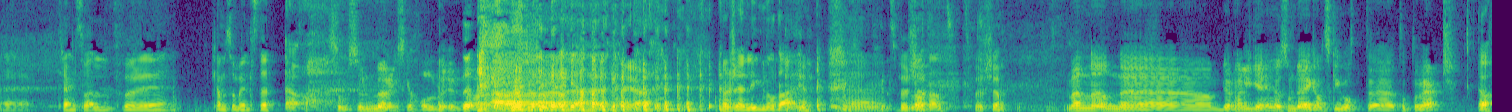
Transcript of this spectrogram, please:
er- trengs vel for eh, hvem som helst, det. Ja, som sunnmøring skal holde unna. Kanskje det ligger noe der, ja. Spørs, ja. Spørs, ja. Men han, eh, Bjørn Helge er jo som det er ganske godt uh, tatovert. Ja.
